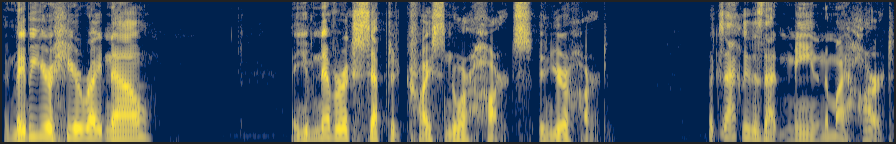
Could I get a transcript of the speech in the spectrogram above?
And maybe you're here right now and you've never accepted Christ into our hearts, in your heart. What exactly does that mean into my heart?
